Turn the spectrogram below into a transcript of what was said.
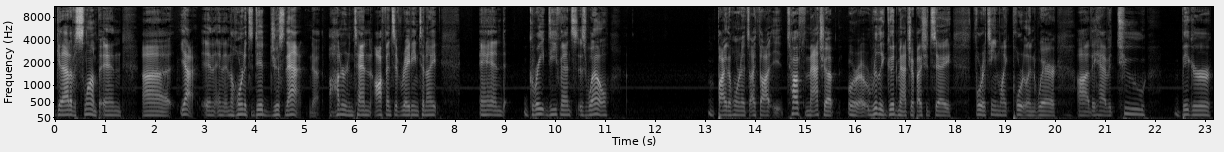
get out of a slump. And uh, yeah, and, and, and the Hornets did just that. 110 offensive rating tonight, and great defense as well by the Hornets. I thought tough matchup or a really good matchup, I should say, for a team like Portland where uh, they have two bigger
